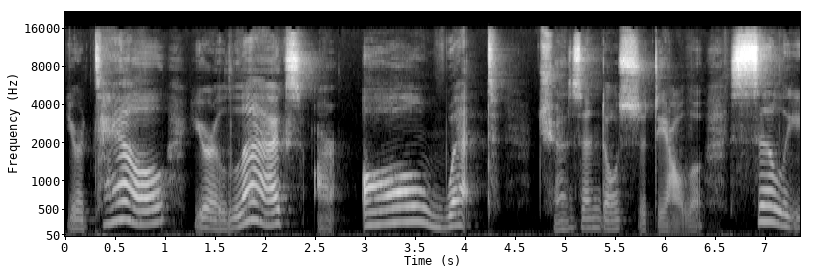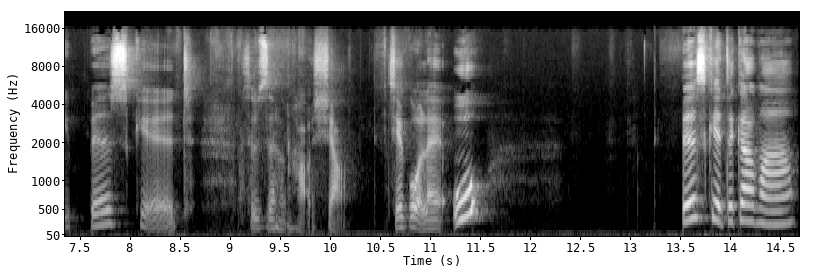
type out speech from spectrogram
your tail，your legs are all wet，全身都湿掉了。Silly biscuit，是不是很好笑？结果嘞，呜，biscuit 在干嘛？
